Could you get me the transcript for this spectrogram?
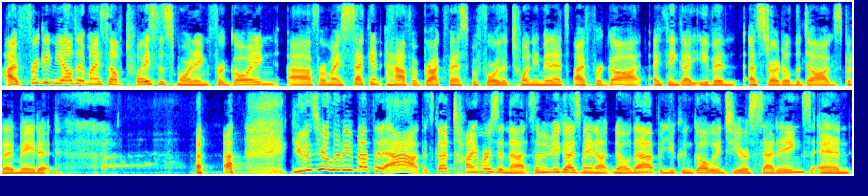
I friggin' yelled at myself twice this morning for going uh, for my second half of breakfast before the 20 minutes. I forgot. I think I even uh, startled the dogs, but I made it. Use your Livy Method app. It's got timers in that. Some of you guys may not know that, but you can go into your settings and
